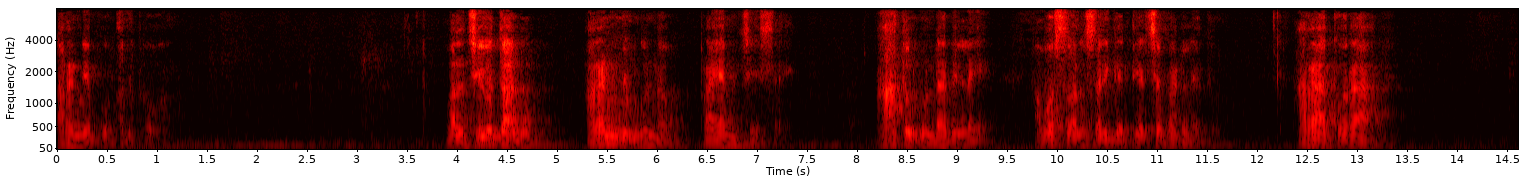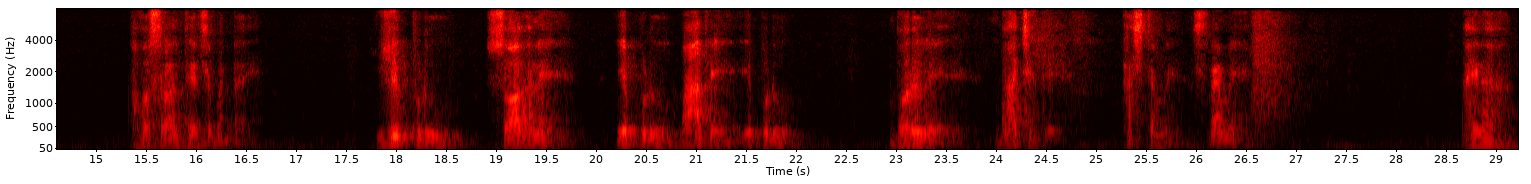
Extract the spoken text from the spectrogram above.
అరణ్యపు అనుభవం. వాళ్ళ జీవితాలు అరణ్యం గుండా ప్రయాణం చేశాయి. ఆకలి గుండా వెళ్ళాయి. అవసరాలు సరిగ్గా తీర్చబడలేదు. అరా కూర అవసరాలు తీర్చబడ్డాయి. ఎప్పుడు శోధనే ఎప్పుడు బాధే ఎప్పుడు బరువే బాధ్యతే కష్టమే శ్రమే. అయినా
